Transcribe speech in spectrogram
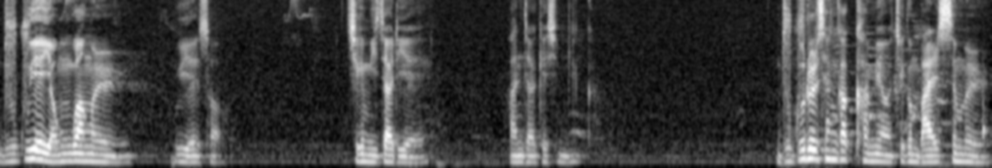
누구의 영광을 위해서 지금 이 자리에 앉아 계십니까? 누구를 생각하며 지금 말씀을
